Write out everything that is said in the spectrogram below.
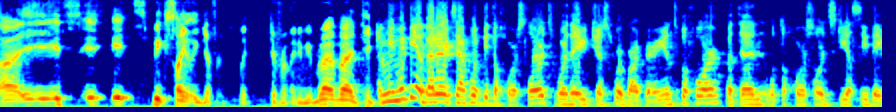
uh, it's it, it speaks slightly differently differently to me but i, but I take I mean, maybe a better example would be the Horse Lords, where they just were barbarians before, but then with the Horse Lords DLC, they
